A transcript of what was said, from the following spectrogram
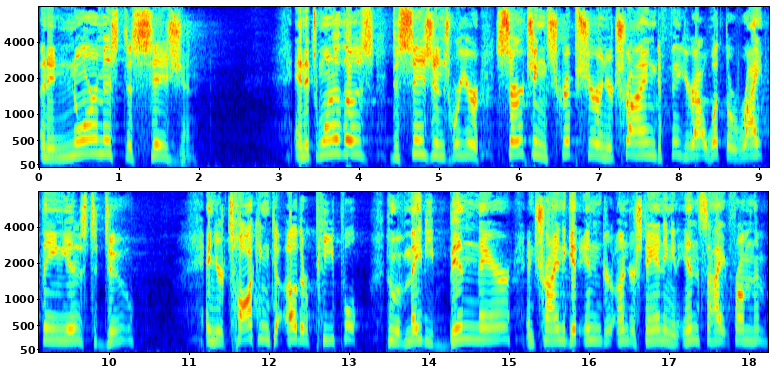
an enormous decision. And it's one of those decisions where you're searching Scripture and you're trying to figure out what the right thing is to do. And you're talking to other people who have maybe been there and trying to get understanding and insight from them.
